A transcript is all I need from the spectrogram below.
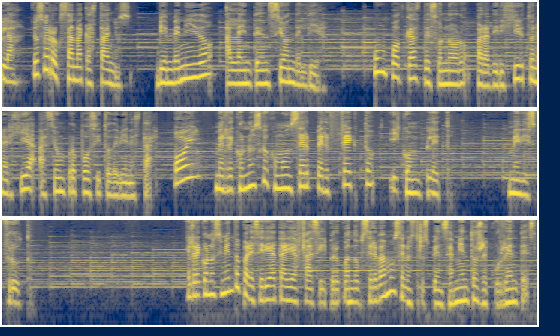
Hola, yo soy Roxana Castaños. Bienvenido a La Intención del Día, un podcast de Sonoro para dirigir tu energía hacia un propósito de bienestar. Hoy me reconozco como un ser perfecto y completo. Me disfruto. El reconocimiento parecería tarea fácil, pero cuando observamos en nuestros pensamientos recurrentes,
